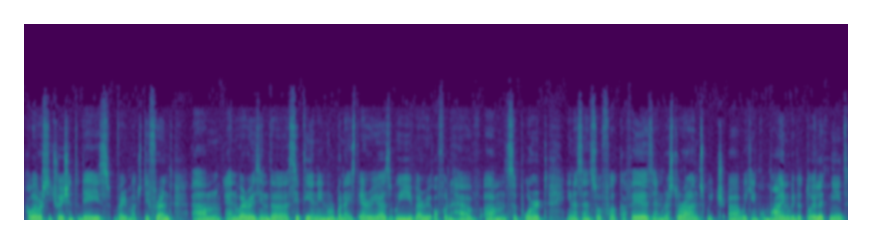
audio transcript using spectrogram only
However, situation today is very much different. Um, and whereas in the city and in urbanized areas, we very often have um, support in a sense of uh, cafes and restaurants, which uh, we can combine with the toilet needs.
